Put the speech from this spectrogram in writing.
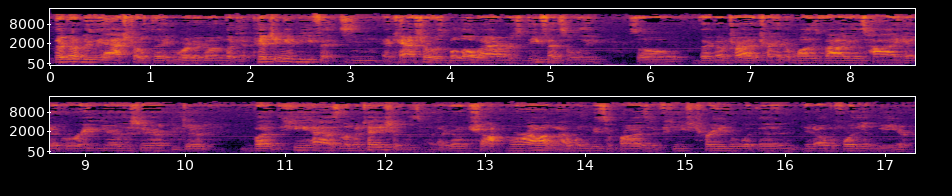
They're going to do the Astro thing where they're going to look at pitching and defense. Mhm. And Castro is below average defensively, so they're going to try to trade him while his value is high. He had a great year this year, He did. But he has limitations, and they're going to shop him around. And I wouldn't be surprised if he's traded within you know before the end of the year.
